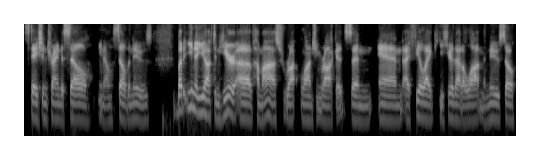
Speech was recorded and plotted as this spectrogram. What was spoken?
station trying to sell, you know, sell the news. But you know, you often hear of Hamas ro- launching rockets, and and I feel like you hear that a lot in the news. So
